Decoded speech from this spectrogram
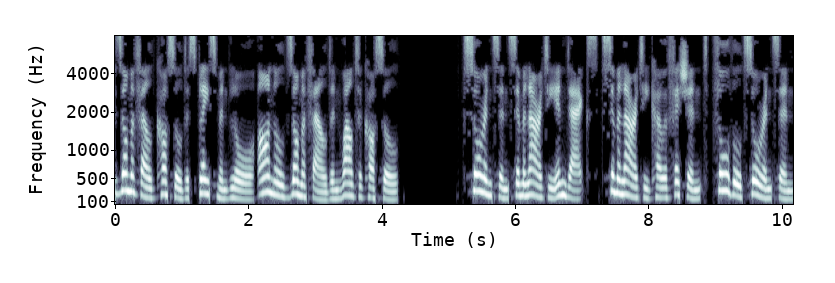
Sommerfeld-Kossel displacement law, Arnold Sommerfeld and Walter Kossel Sorensen similarity index, similarity coefficient, Thorvald Sorensen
